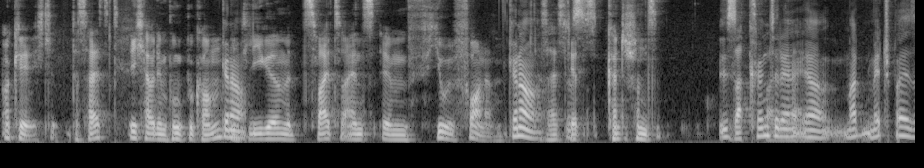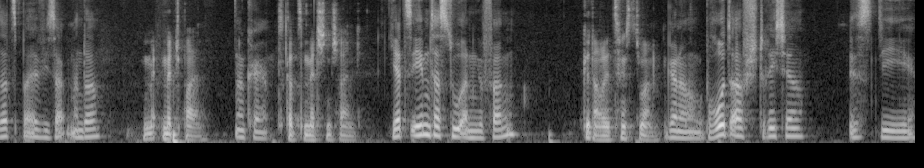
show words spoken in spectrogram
okay, ich, das heißt, ich habe den Punkt bekommen Genau. und liege mit 2 zu 1 im Fuel vorne. Genau. Das heißt, Das jetzt könnte schon ist, Satzball könnte der, sein. ja, Mat- Matchball, Satzball, wie sagt man da? Ma- Matchball. Okay. Das ganze Match entscheidend. Jetzt eben hast du angefangen. Genau, jetzt fängst du an. Genau. Brotaufstriche ist die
